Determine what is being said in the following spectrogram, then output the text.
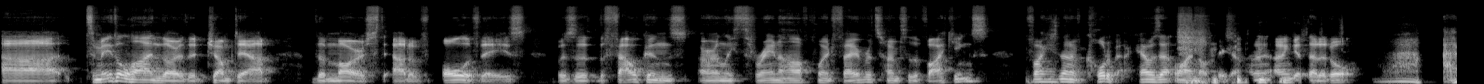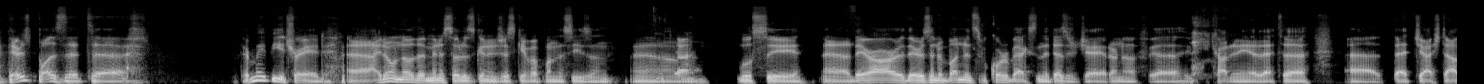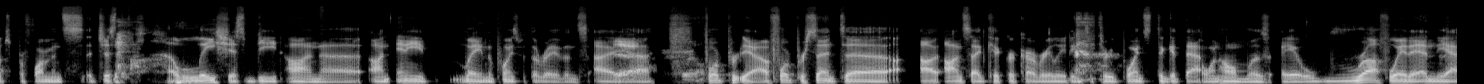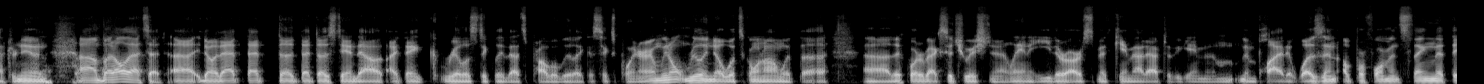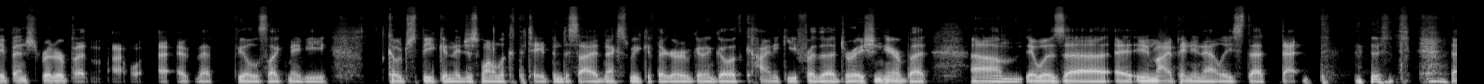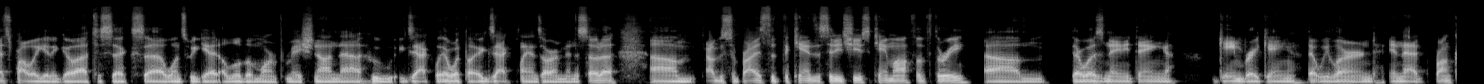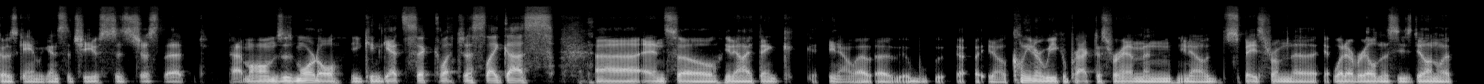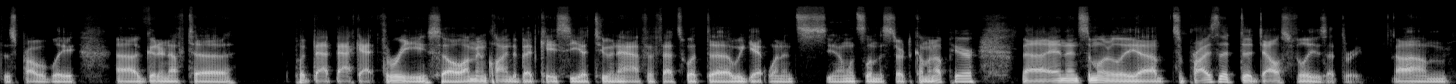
Uh, to me, the line though that jumped out the most out of all of these was that the Falcons are only three and a half point favorites home to the Vikings. The Vikings don't have a quarterback. How is that line not bigger? I don't, I don't get that at all. Uh, there's buzz that uh, there may be a trade. Uh, I don't know that Minnesota is going to just give up on the season. Um, Okay. We'll see. Uh, there are there's an abundance of quarterbacks in the desert, Jay. I don't know if uh, you caught any of that. Uh, uh, that Josh Dobbs performance, just hellacious beat on uh, on any laying the points with the Ravens. I Yeah. uh, four yeah a four percent uh, onside kick recovery leading to three points to get that one home was a rough way to end the afternoon. Um, but all that said, uh, you know that that uh, that does stand out. I think realistically, that's probably like a six pointer, and we don't really know what's going on with the uh, the quarterback situation in Atlanta either. Art Smith came out after the game and implied it wasn't a performance thing that they benched Ridder, but I, I, that feels like maybe coach speak and they just want to look at the tape and decide next week if they're going to go with Heinicke for the duration here. But um, it was, uh, in my opinion, at least that that that's probably going to go out to six uh, once we get a little bit more information on uh, who exactly or what the exact plans are in Minnesota. Um, I was surprised that the Kansas City Chiefs came off of three. Um, there wasn't anything game breaking that we learned in that Broncos game against the Chiefs. It's just that Pat Mahomes is mortal. He can get sick just like us. Uh, and so, you know, I think, you know, a, a, a you know, cleaner week of practice for him and, you know, space from the whatever illness he's dealing with is probably uh, good enough to put that back at three. So I'm inclined to bet KC at two and a half if that's what uh, we get when it's, you know, once limits start coming up here. Uh, and then similarly, uh, surprised that uh, Dallas Philly is at three. Um,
